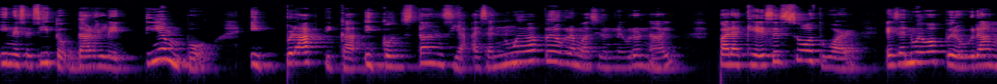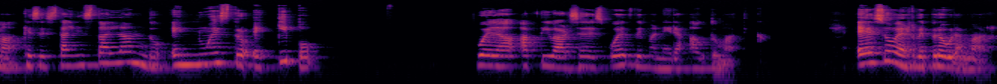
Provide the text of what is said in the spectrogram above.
Y necesito darle tiempo y práctica y constancia a esa nueva programación neuronal para que ese software ese nuevo programa que se está instalando en nuestro equipo pueda activarse después de manera automática. Eso es reprogramar.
